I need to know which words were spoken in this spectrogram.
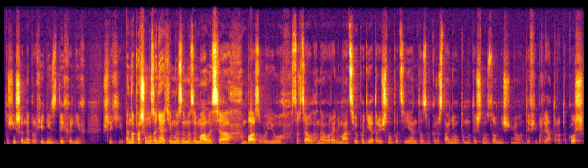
а точніше, непрохідність дихальних шляхів. На першому занятті ми з ними займалися базовою серцево-легеневою реанімацією педіатричного пацієнта з використанням автоматичного зовнішнього дефібрилятора. Також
